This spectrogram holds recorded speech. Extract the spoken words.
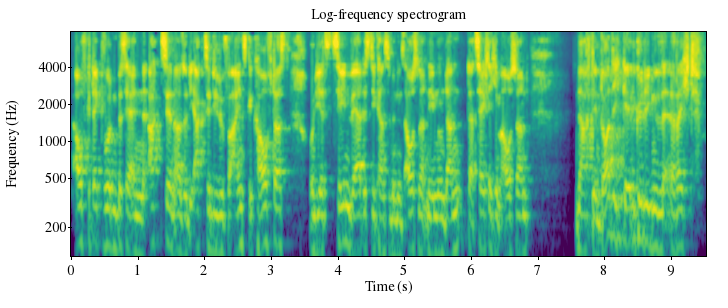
aufgedeckt wurden bisher in Aktien, also die Aktie, die du für eins gekauft hast und jetzt zehn wert ist, die kannst du mit ins Ausland nehmen und dann tatsächlich im Ausland nach dem dortig gültigen Recht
